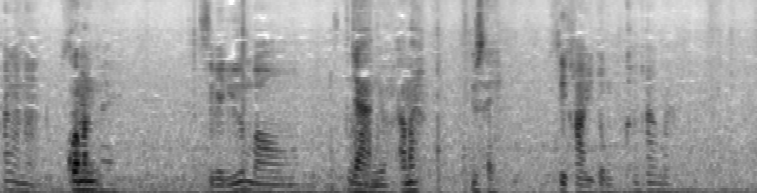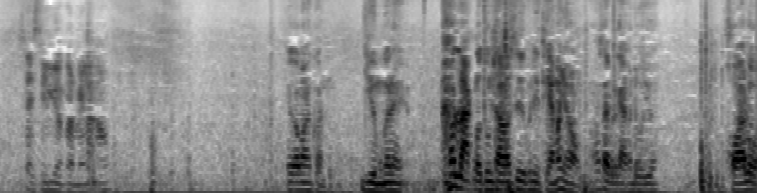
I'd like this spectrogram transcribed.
ถ้างั้นอะกลัวมันสิไปลืมบอลยานอยู่ เอามา อยู่ใส่ สีขาวอยู่ตรงข้างๆมา ใส่สีเหลืองก่อนไหมล่ะเอ้าเดี๋ยวเอามาก่อน ยืมก็ได้เขาหลักเราทุนเช้าซื้อผลิตแถมมาอยู่หรอกเขาใส่บริการมาดูอยู่ ขอโหลด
